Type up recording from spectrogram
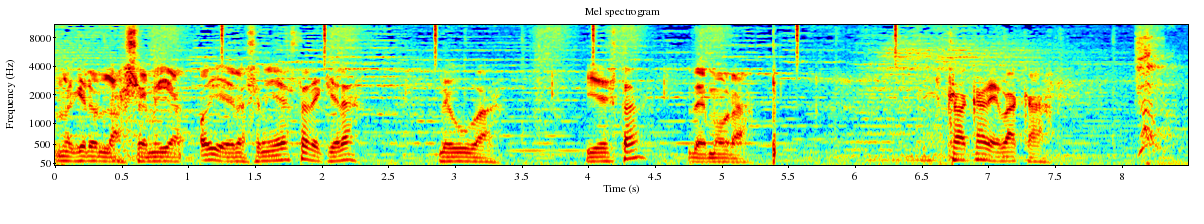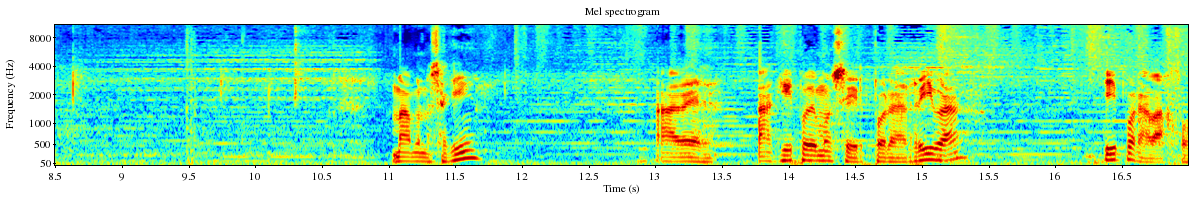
No quiero la semilla. Oye, la semilla esta de qué? De uva. ¿Y esta? De mora. Caca de vaca. Vámonos aquí. A ver, aquí podemos ir por arriba y por abajo.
